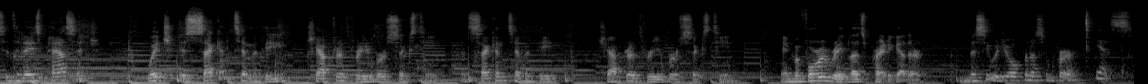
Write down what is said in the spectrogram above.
to today's passage, which is 2 Timothy chapter 3 verse 16. That's 2 Timothy chapter 3 verse 16. And before we read, let's pray together. Missy, would you open us in prayer? Yes.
